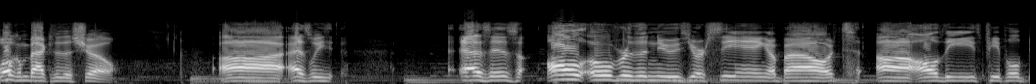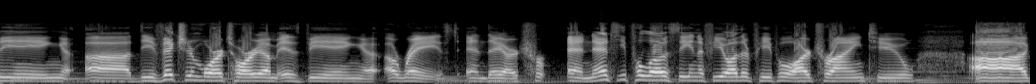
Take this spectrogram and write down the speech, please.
Welcome back to the show. Uh, as we, as is all over the news, you're seeing about uh, all these people being, uh, the eviction moratorium is being erased, and they are, tr- and Nancy Pelosi and a few other people are trying to uh,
